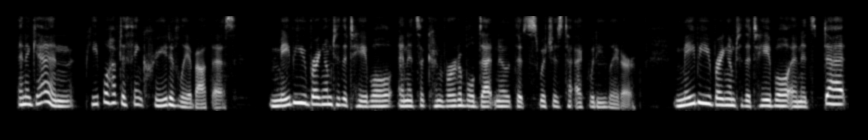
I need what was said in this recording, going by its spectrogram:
And again, people have to think creatively about this. Maybe you bring them to the table and it's a convertible debt note that switches to equity later. Maybe you bring them to the table and it's debt,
